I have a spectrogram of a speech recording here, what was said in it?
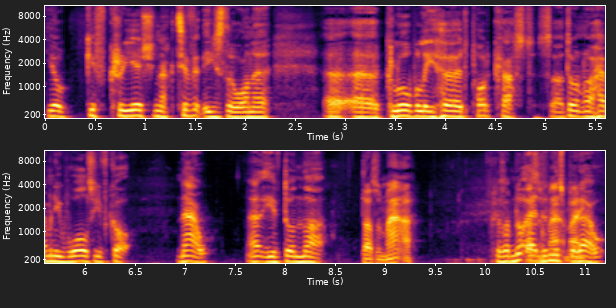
your gift creation activities though on a, a, a globally heard podcast. So I don't know how many walls you've got now. Now that you've done that, doesn't matter. because I'm not Doesn't editing this matter, bit mate. out.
